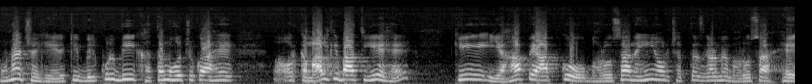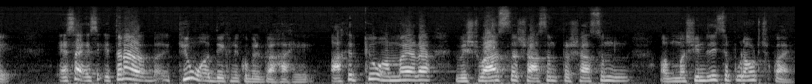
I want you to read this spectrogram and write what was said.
होना चाहिए कि बिल्कुल भी खत्म हो चुका है। और कमाल की बात यह है कि यहाँ पे आपको भरोसा नहीं और छत्तीसगढ़ में भरोसा है। ऐसा, ऐसे इतना क्यों देखने को मिल रहा है? आखिर क्यों हमारा विश्वास, शासन, प्रशासन मशीनरी से पूरा उठ चुका है?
